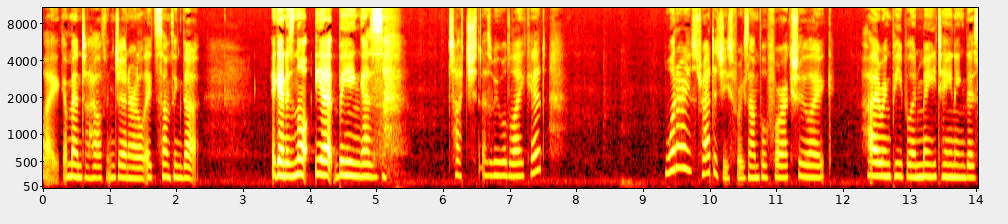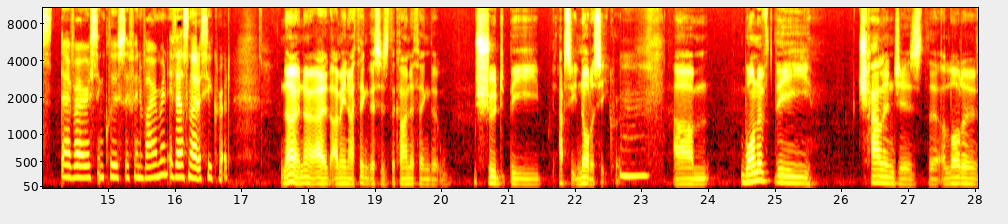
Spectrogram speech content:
like mental health in general, it's something that, again, is not yet being as touched as we would like it. What are your strategies, for example, for actually like hiring people and maintaining this diverse, inclusive environment? If that's not a secret. No, no. I, I mean, I think this is the kind of thing that should be absolutely not a secret. Um, one of the challenges that a lot of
